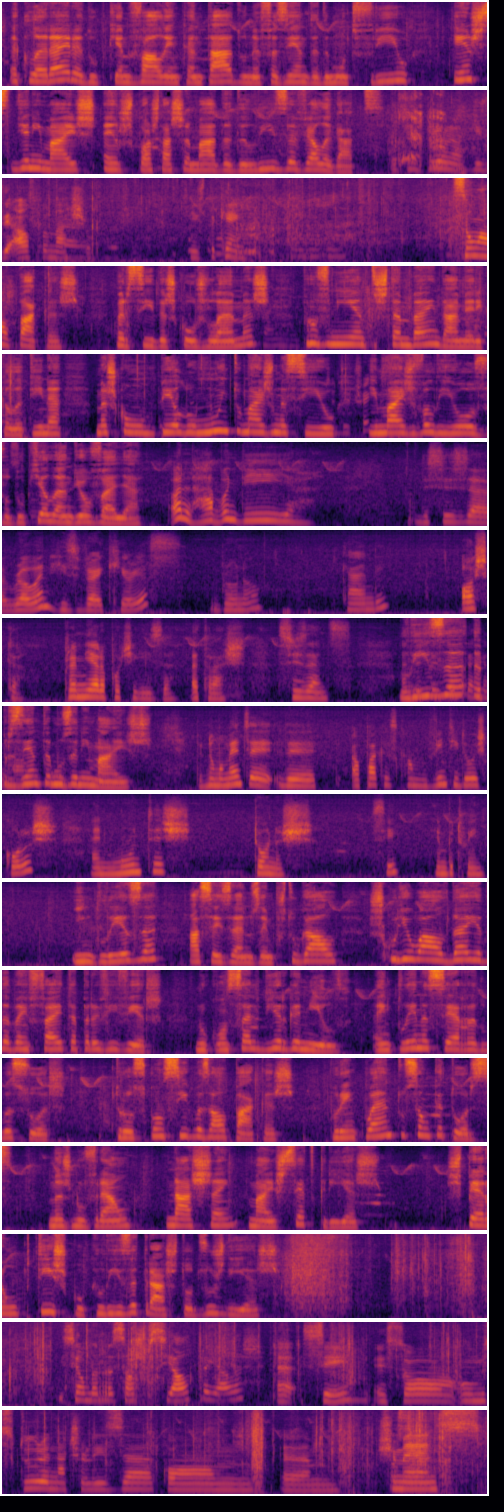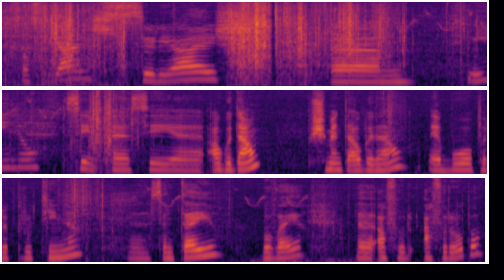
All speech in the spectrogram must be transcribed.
A clareira do pequeno vale encantado na fazenda de Monte Frio enche-se de animais em resposta à chamada de Lisa Velagat. This is Bruno. He's the alpha macho. He's the king. São alpacas, parecidas com os lamas, provenientes também da América Latina, mas com um pelo muito mais macio e mais valioso do que a lã de ovelha. Olá, bom dia! This is uh, Rowan, he's very curious. Bruno, Candy, Oscar, premiera portuguesa, atrás, Suzanne. Lisa apresenta-me os animais. But normalmente de alpacas com 22 cores e muitas tonos, see, in between. Inglesa, há seis anos em Portugal, escolheu a aldeia da Benfeita para viver, no Conselho de Arganil, em plena Serra do Açor. Trouxe consigo as alpacas. Por enquanto são 14, mas no verão nascem mais sete crias. Esperam o petisco que Lisa traz todos os dias. Isso é uma ração especial para elas? Uh, sim, é só uma mistura naturaliza com um, sementes. São cereais? Cereais. Um, milho. Sim, sim uh, algodão, semente de algodão, é boa para proteína, uh, centeio, oveia, uh, alfaroba.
